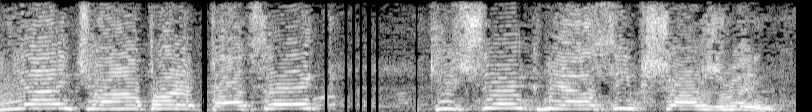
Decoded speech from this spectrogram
Միայն ճանապարհը բացեք, քիչնենք միասին կշարժվենք։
